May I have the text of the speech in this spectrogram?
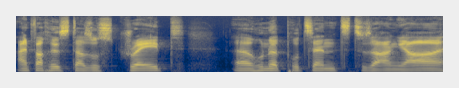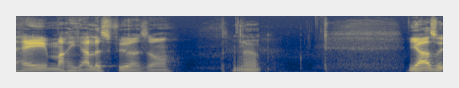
einfach ist, da so straight äh, 100% zu sagen, ja, hey, mache ich alles für, so. Ja. Ja, also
